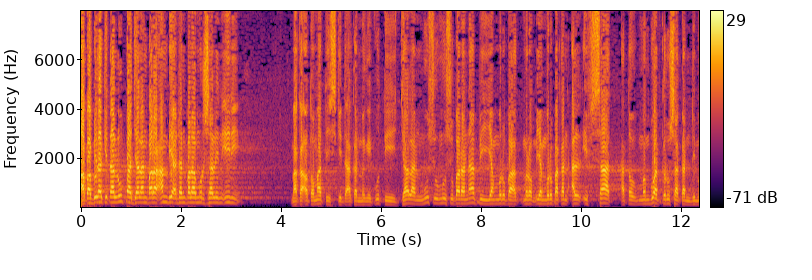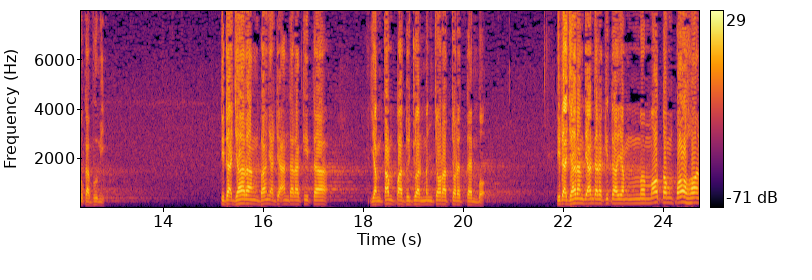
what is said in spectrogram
apabila kita lupa jalan para anbiya dan para mursalin ini maka otomatis kita akan mengikuti jalan musuh-musuh para nabi yang merupakan yang merupakan al-ifsad atau membuat kerusakan di muka bumi. Tidak jarang banyak di antara kita yang tanpa tujuan mencoret-coret tembok. Tidak jarang di antara kita yang memotong pohon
